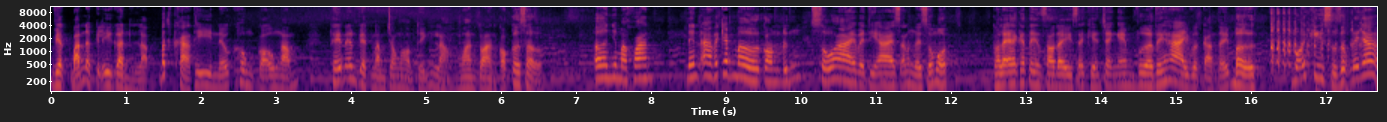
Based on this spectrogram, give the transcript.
Việc bắn ở cái ly gần là bất khả thi nếu không có ống ngắm. Thế nên việc nằm trong hòm thính là hoàn toàn có cơ sở. Ơ nhưng mà khoan, đến AWM còn đứng số 2 vậy thì ai sẽ là người số 1? Có lẽ cái tên sau đây sẽ khiến cho anh em vừa thấy hài vừa cảm thấy bờ mỗi khi sử dụng đấy nhá.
